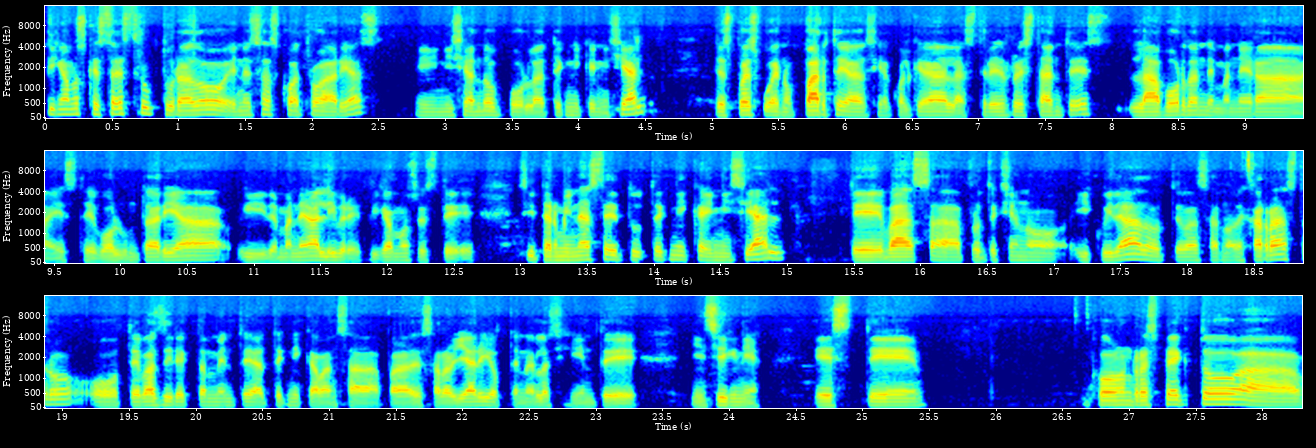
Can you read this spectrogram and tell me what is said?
digamos que está estructurado en esas cuatro áreas, iniciando por la técnica inicial. Después, bueno, parte hacia cualquiera de las tres restantes, la abordan de manera este, voluntaria y de manera libre. Digamos, este, si terminaste tu técnica inicial, te vas a protección y cuidado, te vas a no dejar rastro o te vas directamente a técnica avanzada para desarrollar y obtener la siguiente insignia. Este, con respecto a,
